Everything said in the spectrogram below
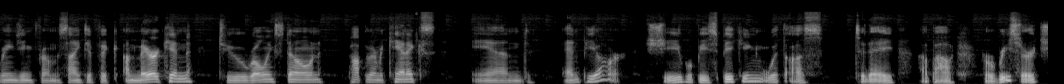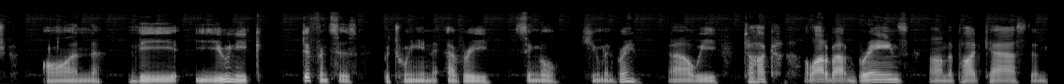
ranging from Scientific American to Rolling Stone, Popular Mechanics, and NPR. She will be speaking with us today about her research on the unique differences between every single human brain. Uh, we talk a lot about brains on the podcast and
